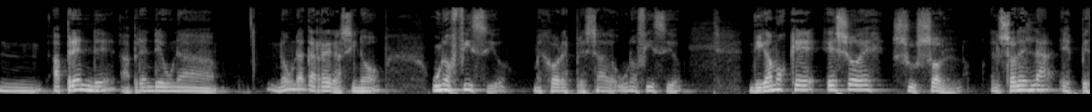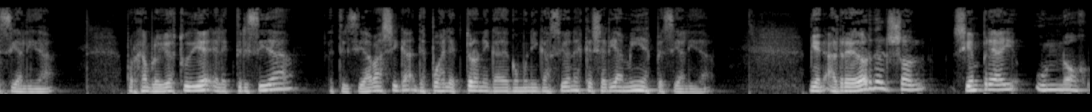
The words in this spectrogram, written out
mm, aprende, aprende una, no una carrera, sino un oficio, mejor expresado, un oficio, digamos que eso es su sol. El sol es la especialidad. Por ejemplo, yo estudié electricidad, electricidad básica, después electrónica de comunicaciones, que sería mi especialidad. Bien, alrededor del Sol siempre hay unos,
